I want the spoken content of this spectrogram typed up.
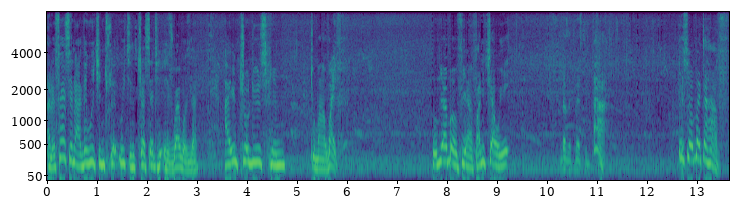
And the first thing I did, which, inter- which interested his wife, was that I introduced him to my wife. Obi aba ofi a fani kyia oye That's the first thing. ah it's your better half.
